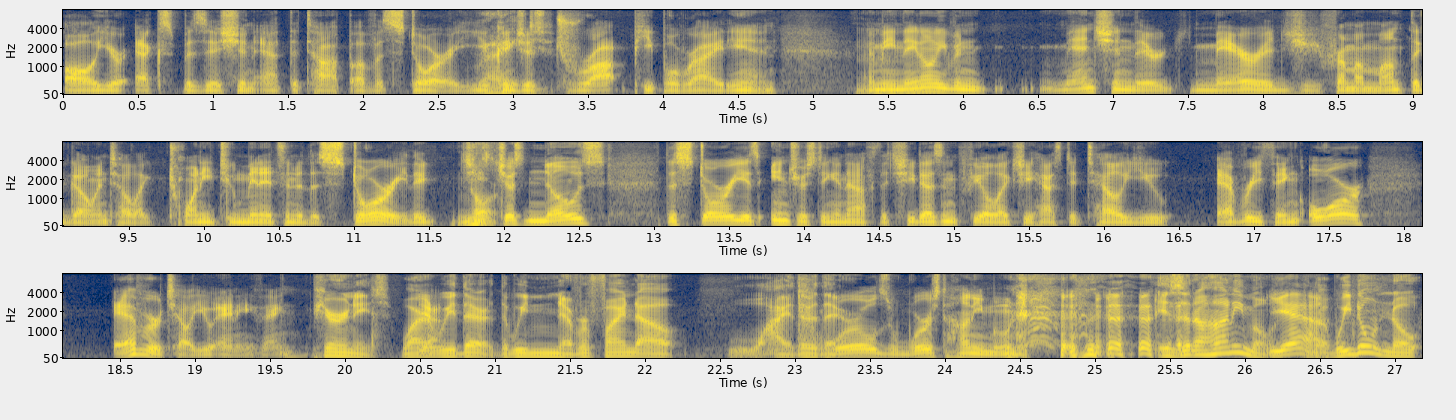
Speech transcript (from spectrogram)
all your exposition at the top of a story. You can just drop people right in. I mean, they don't even mention their marriage from a month ago until like 22 minutes into the story. They she No. just knows the story is interesting enough that she doesn't feel like she has to tell you everything or ever tell you anything. Pyrenees. Why Yeah. are we there? That we never find out why they're there. The world's worst honeymoon. Is it a honeymoon? Yeah. We don't know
